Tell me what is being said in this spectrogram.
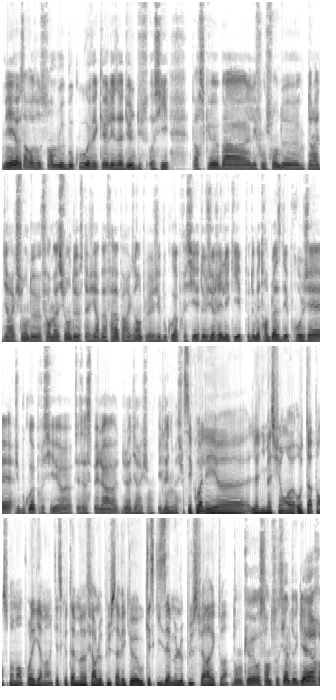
mais ça ressemble beaucoup avec les adultes aussi parce que bah les fonctions de dans la direction de formation de stagiaires Bafa par exemple, j'ai beaucoup apprécié de gérer l'équipe, de mettre en place des projets. J'ai beaucoup apprécié euh, ces aspects-là de la direction et de l'animation. C'est quoi les euh, l'animation euh, au top en ce moment pour les gamins? Qu'est-ce que tu aimes faire le plus avec eux ou qu'est-ce qu'ils aiment le plus faire avec toi? Donc au centre social de guerre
